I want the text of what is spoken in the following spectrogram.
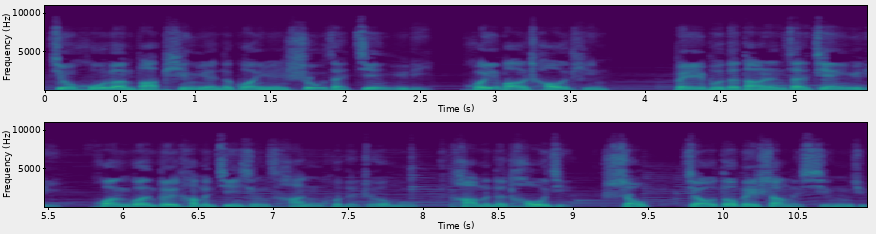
就胡乱把平原的官员收在监狱里，回报朝廷。被捕的党人在监狱里，宦官对他们进行残酷的折磨，他们的头颈、手脚都被上了刑具，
